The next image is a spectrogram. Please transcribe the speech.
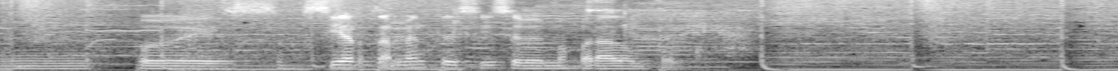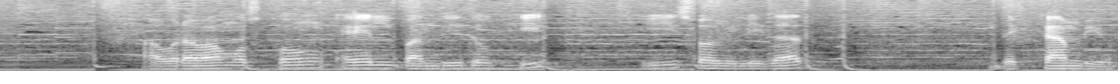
Mm, pues ciertamente sí se ve mejorado un poco. Ahora vamos con el bandido kit y su habilidad de cambios.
